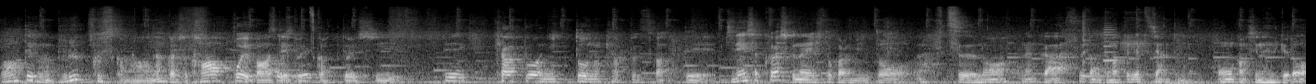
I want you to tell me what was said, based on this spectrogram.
バーテープのブルックスかな。なんかちょっと革っぽいバーテープ使ってるし。でキャップはニットのキャップ使って自転車詳しくない人から見るとあ普通のなんかスーパーに止まってるやつじゃんと思うかもしれないけど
